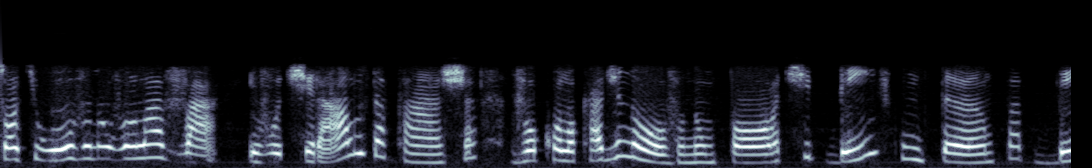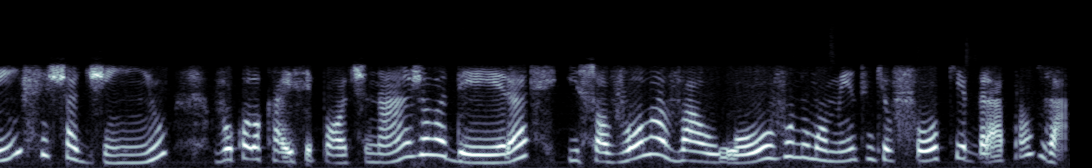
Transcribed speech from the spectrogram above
Só que o ovo eu não vou lavar. Eu vou tirá-los da caixa, vou colocar de novo num pote bem com tampa, bem fechadinho. Vou colocar esse pote na geladeira e só vou lavar o ovo no momento em que eu for quebrar para usar.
